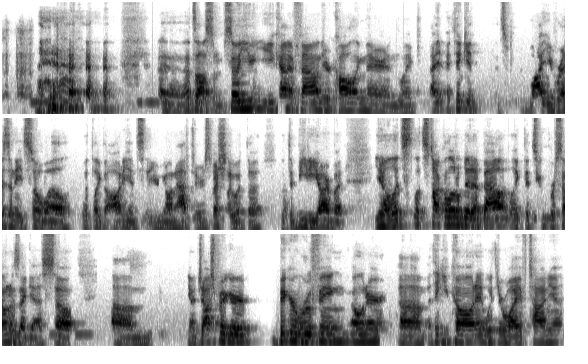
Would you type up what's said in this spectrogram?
uh, that's awesome. So you you kind of found your calling there, and like I, I think it it's why you resonate so well with like the audience that you're going after, especially with the with the BDR. But you know, let's let's talk a little bit about like the two personas, I guess. So, um, you know, Josh Bigger, bigger roofing owner. Um, I think you co-own it with your wife Tanya,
